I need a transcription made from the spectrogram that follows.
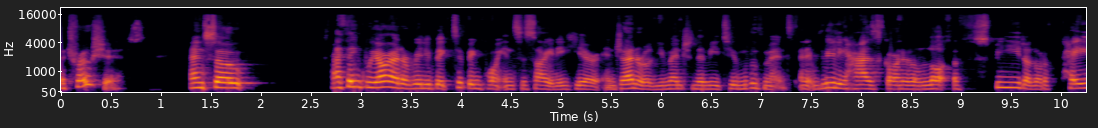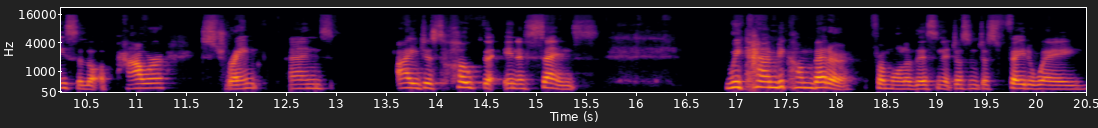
atrocious. And so I think we are at a really big tipping point in society here in general. You mentioned the Me Too movement, and it really has garnered a lot of speed, a lot of pace, a lot of power, strength. And I just hope that, in a sense, we can become better from all of this and it doesn't just fade away.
